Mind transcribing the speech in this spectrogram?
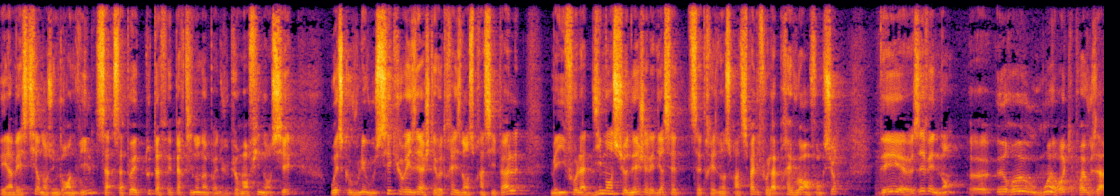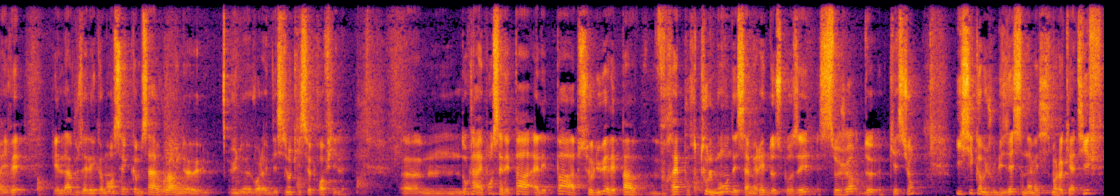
et investir dans une grande ville? Ça peut être tout à fait pertinent d'un point de vue purement financier. Ou est-ce que vous voulez vous sécuriser, acheter votre résidence principale, mais il faut la dimensionner, j'allais dire, cette, résidence principale, il faut la prévoir en fonction des euh, événements euh, heureux ou moins heureux qui pourraient vous arriver. Et là, vous allez commencer comme ça à avoir une, une voilà, une décision qui se profile. Euh, donc la réponse, elle n'est pas absolue, elle n'est pas vraie pour tout le monde et ça mérite de se poser ce genre de questions. Ici, comme je vous le disais, c'est un investissement locatif.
